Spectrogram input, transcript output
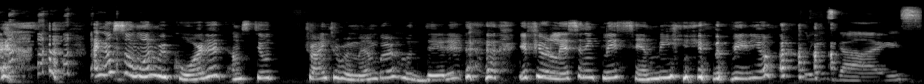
I know someone recorded. I'm still trying to remember who did it. if you're listening, please send me the video. Please, guys.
